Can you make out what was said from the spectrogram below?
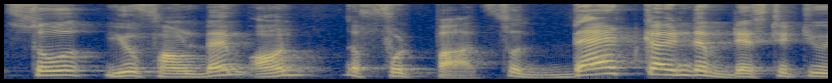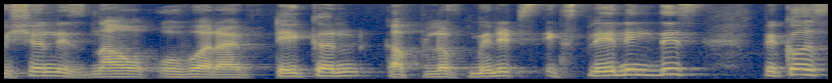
so you found them on the footpath. So that kind of destitution is now over. I've taken a couple of minutes explaining this because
